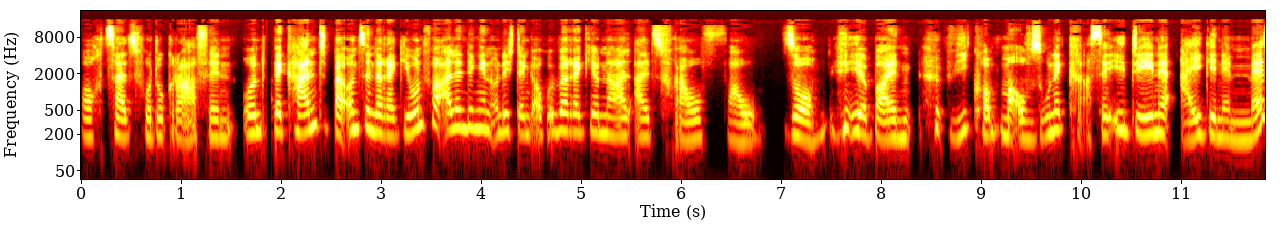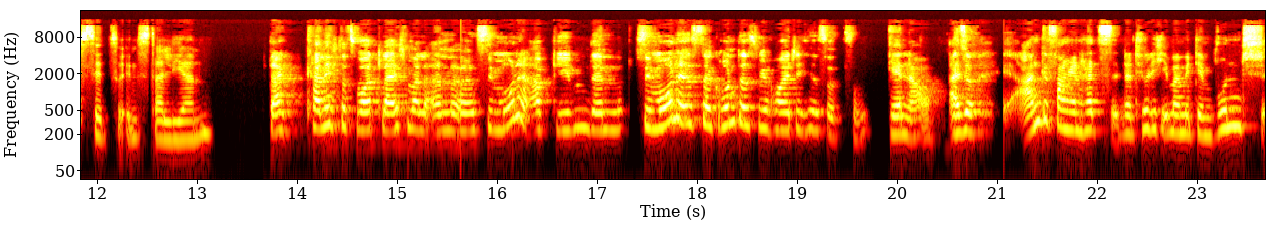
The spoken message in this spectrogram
Hochzeitsfotografin und bekannt bei uns in der Region vor allen Dingen und ich denke auch überregional als Frau V. So, ihr beiden, wie kommt man auf so eine krasse Idee, eine eigene Messe zu installieren? Da kann ich das Wort gleich mal an äh, Simone abgeben, denn Simone ist der Grund, dass wir heute hier sitzen. Genau. Also angefangen hat es natürlich immer mit dem Wunsch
